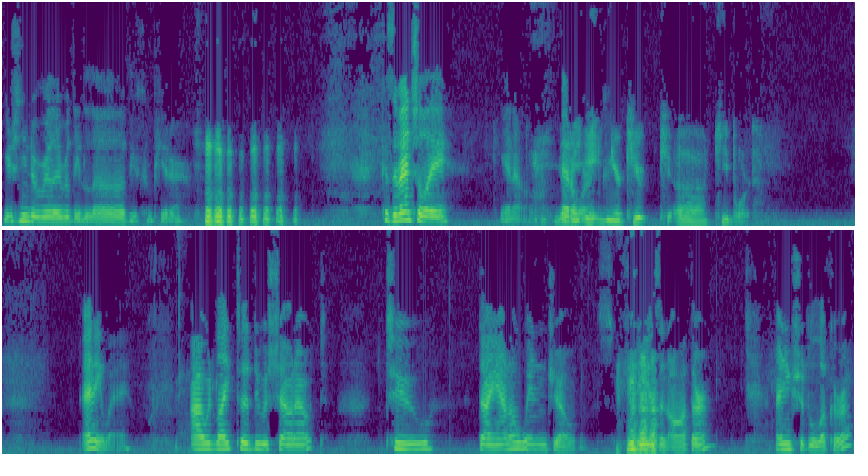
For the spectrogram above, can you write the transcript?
you just need to really, really love your computer. Because eventually, you know, You'll it'll be work. eating your key- uh, keyboard. Anyway, I would like to do a shout out to Diana Wynne Jones. She is an author, and you should look her up.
